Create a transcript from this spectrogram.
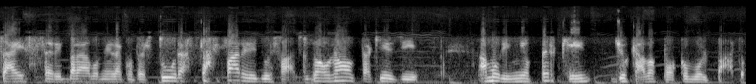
sa essere bravo nella copertura, sa fare le due fasi. No, una volta chiesi a Mourinho perché giocava poco Volpato,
